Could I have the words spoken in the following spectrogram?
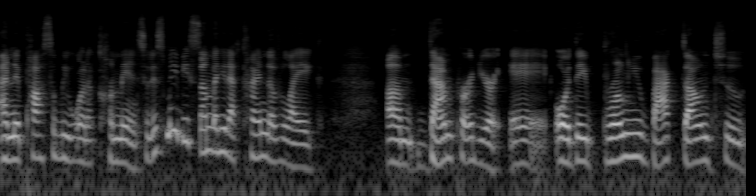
and they possibly want to come in. So this may be somebody that kind of like um, your air, or they brung you back down to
